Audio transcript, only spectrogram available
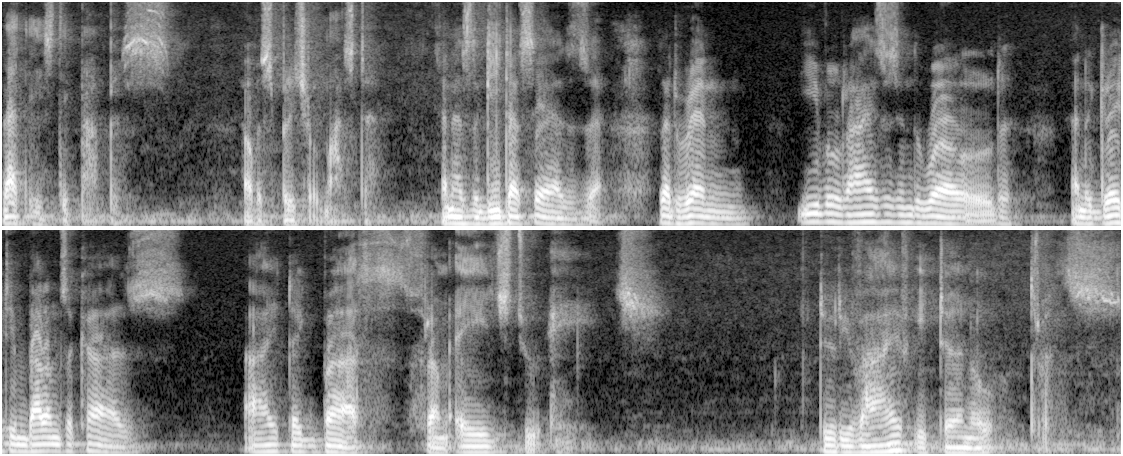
That is the purpose of a spiritual master. And as the Gita says, that when evil rises in the world, and a great imbalance occurs, I take birth from age to age to revive eternal truths.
